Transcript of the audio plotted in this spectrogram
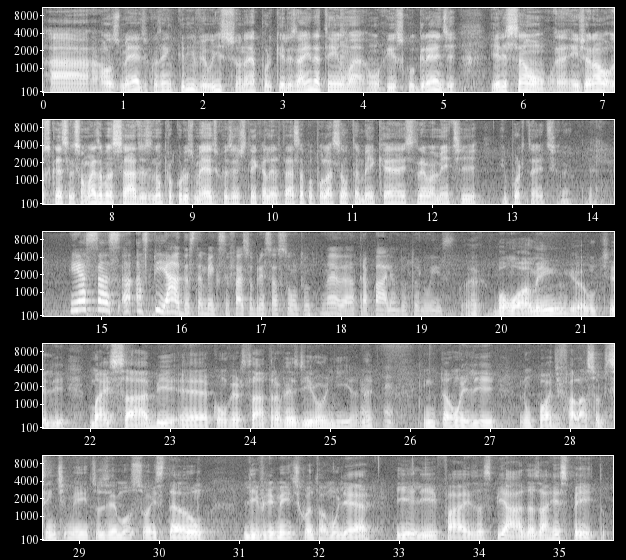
a, aos médicos. É incrível isso, né? Porque eles ainda têm uma, um risco grande e eles são, é, em geral, os cânceres são mais avançados, não procuram os médicos. A gente tem que alertar essa população também, que é extremamente importante. Né? E essas as piadas também que se faz sobre esse assunto né, atrapalham, doutor Luiz? É, bom, o homem, o que ele mais sabe é conversar através de ironia, né? É. Então, ele não pode falar sobre sentimentos e emoções tão livremente quanto a mulher e ele faz as piadas a respeito.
